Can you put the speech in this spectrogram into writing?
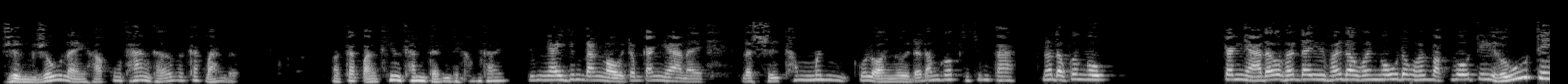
Rừng rú này họ cũng than thở với các bạn được. Mà các bạn thiếu thanh tịnh thì không thấy. Chúng, ngay chúng ta ngồi trong căn nhà này là sự thông minh của loài người đã đóng góp cho chúng ta. Nó đâu có ngu căn nhà đâu phải đây, phải đâu phải ngu, đâu phải vật vô tri, hữu tri.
